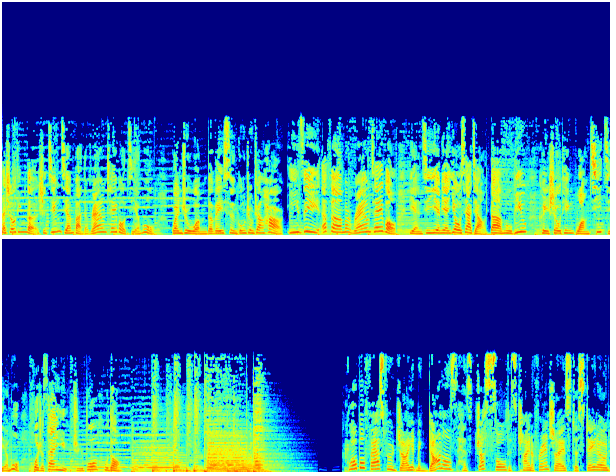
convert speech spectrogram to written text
在收听的是精简版的 Round Table 节目。关注我们的微信公众账号 EZFM Round Table，点击页面右下角弹幕 view，可以收听往期节目或者参与直播互动。Global fast food giant McDonald's has just sold its China franchise to state owned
